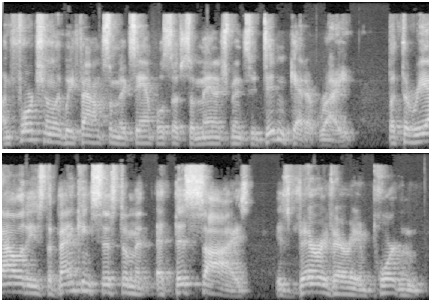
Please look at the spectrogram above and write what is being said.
Unfortunately, we found some examples of some managements who didn't get it right. But the reality is the banking system at, at this size is very, very important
